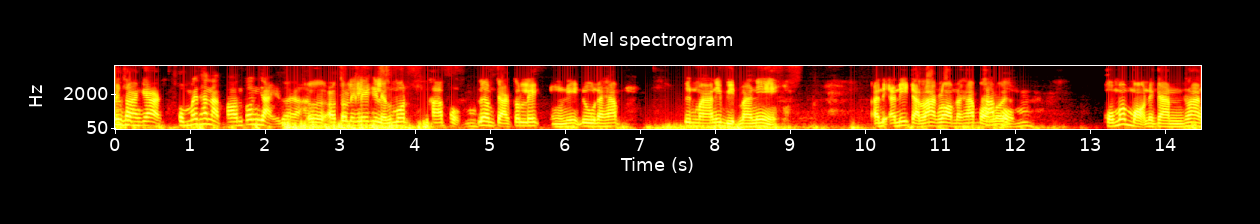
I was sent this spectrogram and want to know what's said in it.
คือไม่สร้างยาก ผมไม่ถนัดตอนต้นใหญ่ด้วยอะครับเออเอาต้นเล็กๆนี่แหละคุณมดครับผมเริ่มจากต้นเล็กอย่างนี่ดูนะครับ ขึ้นมานี่บิดมานี่ อันนี้ อันนี้จัดลากรอบนะครับ บอกครับเลยผม ผมว่าเหมาะในการสร้าง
